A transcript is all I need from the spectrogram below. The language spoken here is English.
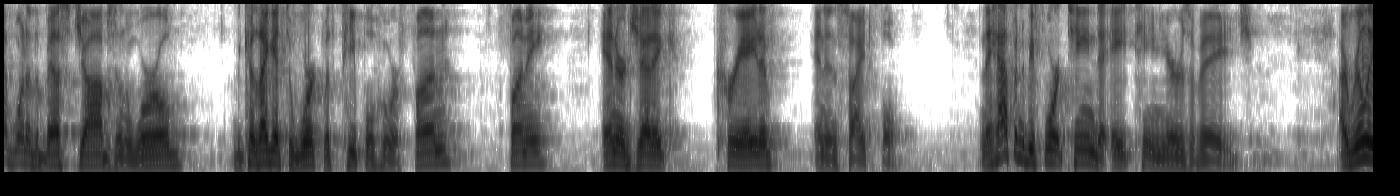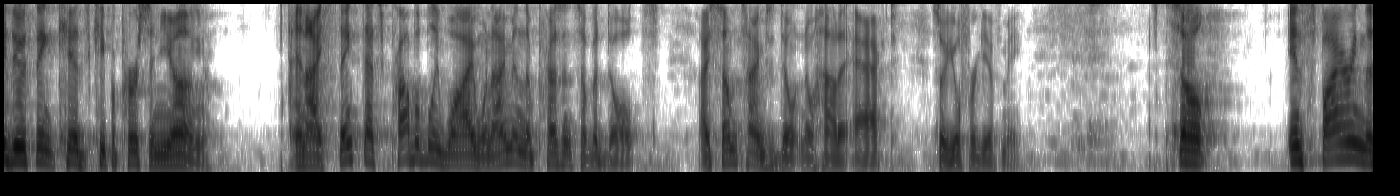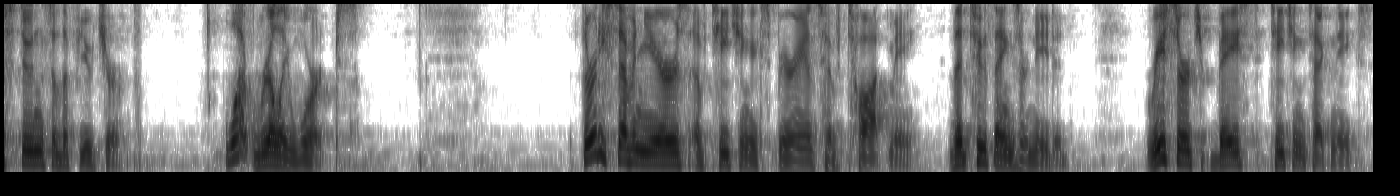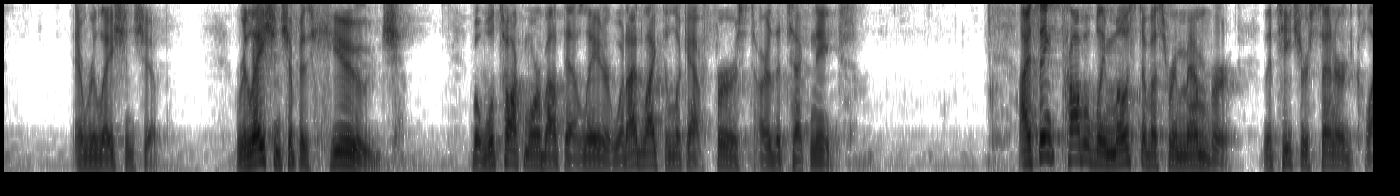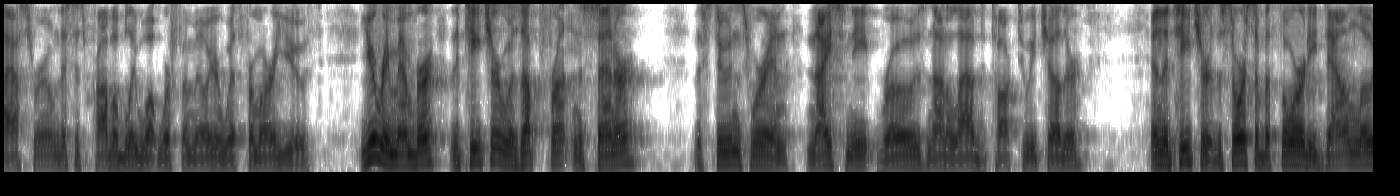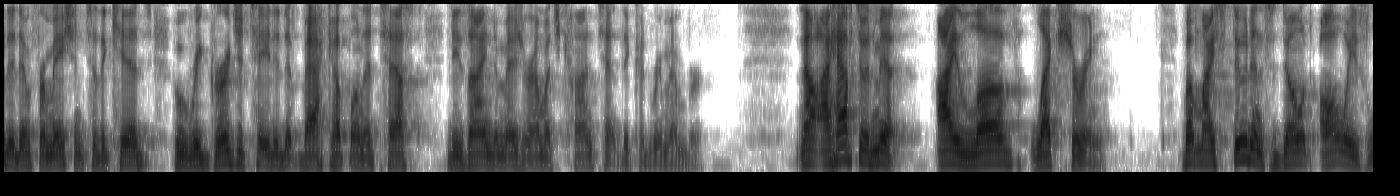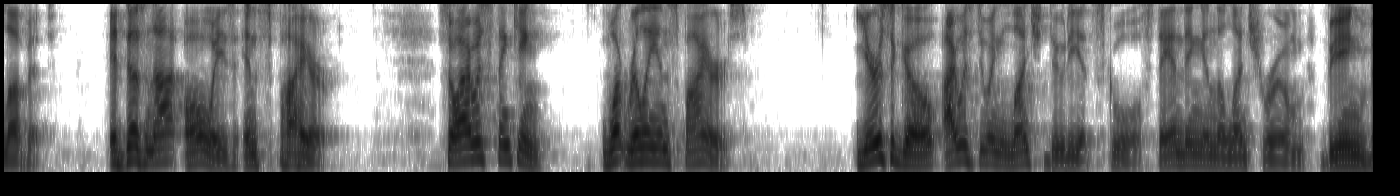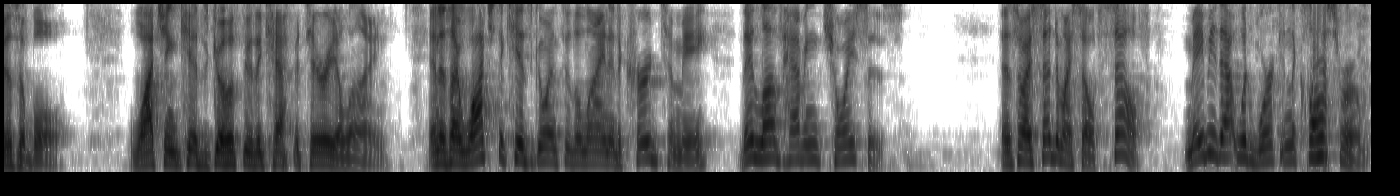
have one of the best jobs in the world because I get to work with people who are fun, funny, energetic, creative, and insightful. And they happen to be 14 to 18 years of age. I really do think kids keep a person young. And I think that's probably why when I'm in the presence of adults, I sometimes don't know how to act, so you'll forgive me. So, inspiring the students of the future. What really works? 37 years of teaching experience have taught me that two things are needed research based teaching techniques and relationship. Relationship is huge, but we'll talk more about that later. What I'd like to look at first are the techniques. I think probably most of us remember the teacher centered classroom. This is probably what we're familiar with from our youth. You remember the teacher was up front and center. The students were in nice, neat rows, not allowed to talk to each other. And the teacher, the source of authority, downloaded information to the kids who regurgitated it back up on a test designed to measure how much content they could remember. Now, I have to admit, I love lecturing, but my students don't always love it. It does not always inspire. So I was thinking, what really inspires? Years ago, I was doing lunch duty at school, standing in the lunchroom, being visible, watching kids go through the cafeteria line. And as I watched the kids going through the line, it occurred to me they love having choices. And so I said to myself, self, maybe that would work in the classroom.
